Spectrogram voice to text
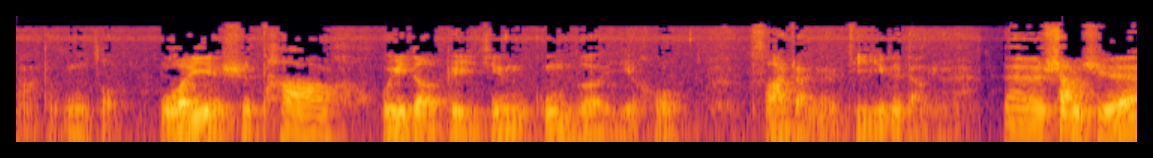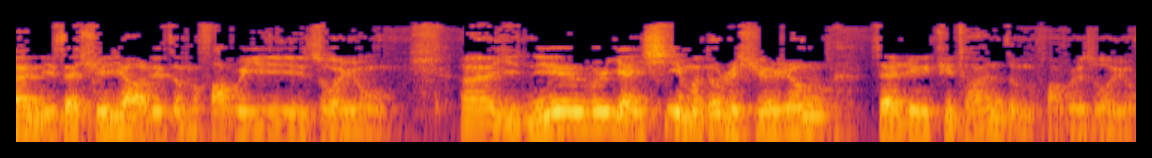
党的工作。我也是她回到北京工作以后发展的第一个党员。呃，上学你在学校里怎么发挥作用？呃，你不是演戏吗？都是学生在这个剧团怎么发挥作用？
